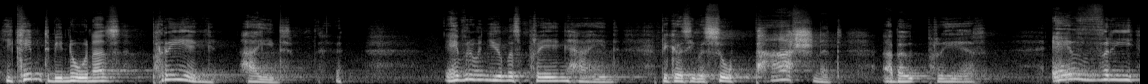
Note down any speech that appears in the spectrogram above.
He came to be known as Praying Hyde. Everyone knew him as Praying Hyde because he was so passionate about prayer. Every,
